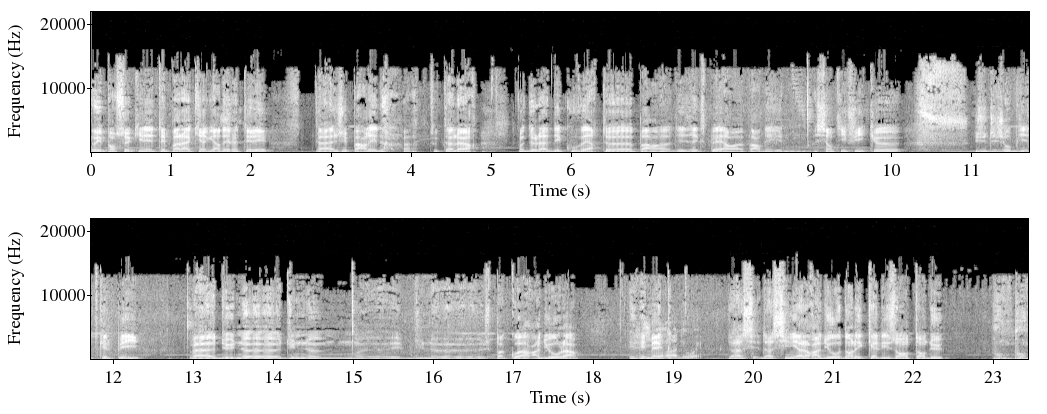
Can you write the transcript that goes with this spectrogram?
Oui, pour ceux qui n'étaient pas là, qui regardaient la télé, euh, j'ai parlé de, tout à l'heure de la découverte euh, par euh, des experts, euh, par des euh, scientifiques. euh, j'ai déjà oublié de quel pays. euh, d'une d'une euh, d'une je sais pas quoi radio là et les mecs radio, ouais. d'un d'un signal radio dans lesquels ils ont entendu boum boum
